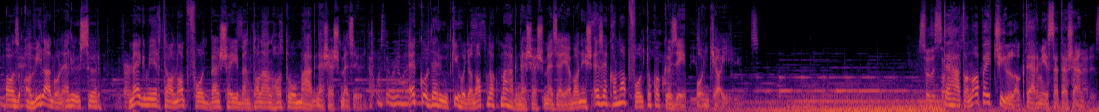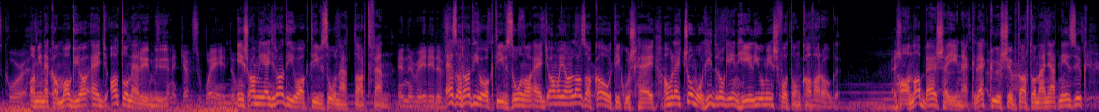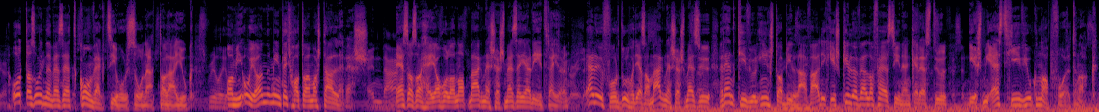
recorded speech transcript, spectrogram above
az a világon először megmérte a napfolt belsejében található mágneses mezőt. Ekkor derült ki, hogy a napnak mágneses mezeje van, és ezek a napfoltok a középpontjai. Tehát a nap egy csillag természetesen, aminek a magja egy atomerőmű, és ami egy radioaktív zónát tart fenn. Ez a radioaktív zóna egy amolyan laza, kaotikus hely, ahol egy csomó hidrogén, hélium és foton kavarog. Ha a nap belsejének legkülsőbb tartományát nézzük, ott az úgynevezett konvekciós zónát találjuk, ami olyan, mint egy hatalmas tálleves. Ez az a hely, ahol a nap mágneses mezeje létrejön. Előfordul, hogy ez a mágneses mező rendkívül instabilá válik és kilövel a felszínen keresztül, és mi ezt hívjuk napfoltnak.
